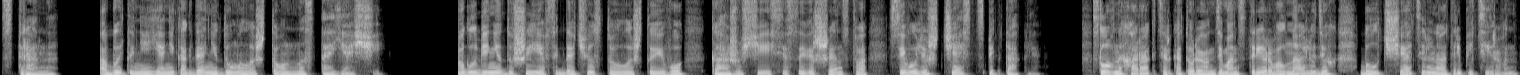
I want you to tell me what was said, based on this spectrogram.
Странно. Об Итане я никогда не думала, что он настоящий. В глубине души я всегда чувствовала, что его кажущееся совершенство — всего лишь часть спектакля. Словно характер, который он демонстрировал на людях, был тщательно отрепетирован.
